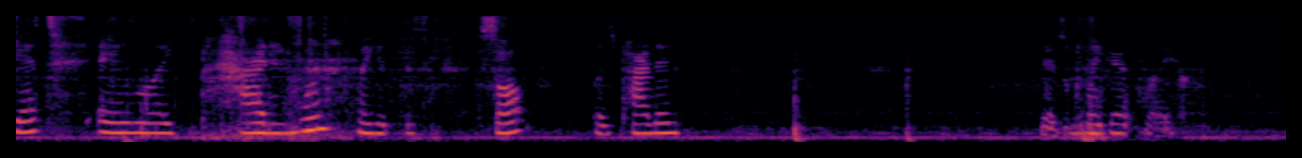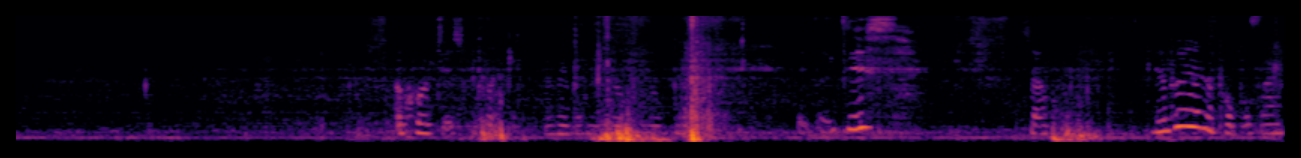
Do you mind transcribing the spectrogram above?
get a like padded one, like it's soft but it's padded. There's a blanket like. Of course, it's blanket. Everybody knows like this. So, I'm gonna put it on the purple side.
